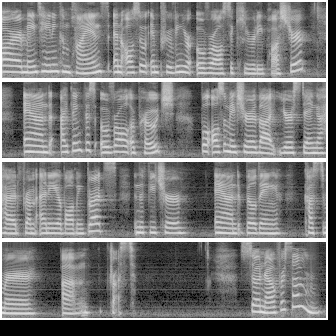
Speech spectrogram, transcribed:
are maintaining compliance and also improving your overall security posture. And I think this overall approach will also make sure that you're staying ahead from any evolving threats in the future and building customer um, trust. So now for some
